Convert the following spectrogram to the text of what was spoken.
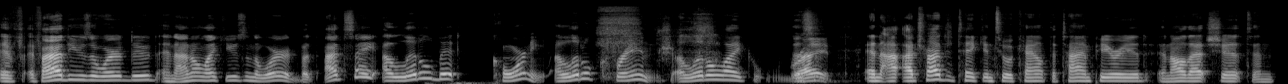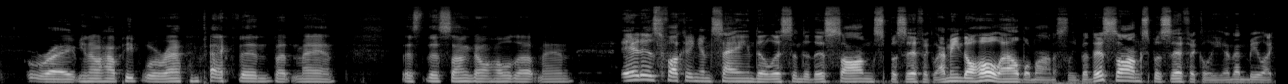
if if I had to use a word, dude, and I don't like using the word, but I'd say a little bit corny, a little cringe, a little like this- Right. And I, I tried to take into account the time period and all that shit, and Right. you know how people were rapping back then. But man, this this song don't hold up, man. it is fucking insane to listen to this song specifically. I mean, the whole album, honestly, but this song specifically, and then be like,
